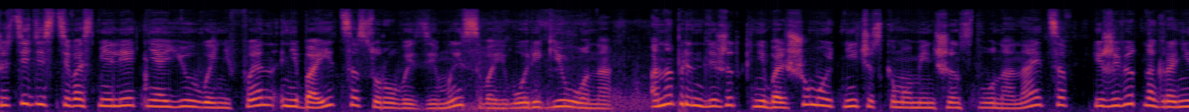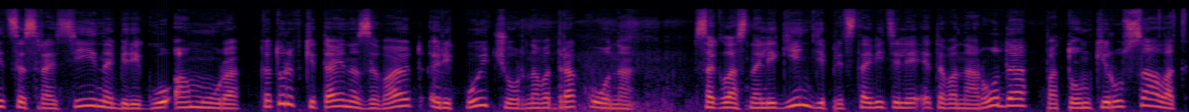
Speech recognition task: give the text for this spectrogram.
68-летняя Ю Вэньфэн не боится суровой зимы своего региона. Она принадлежит к небольшому этническому меньшинству нанайцев и живет на границе с Россией на берегу Амура, который в Китае называют рекой Черного дракона. Согласно легенде, представители этого народа – потомки русалок,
